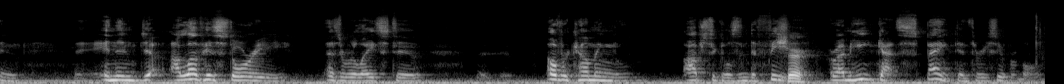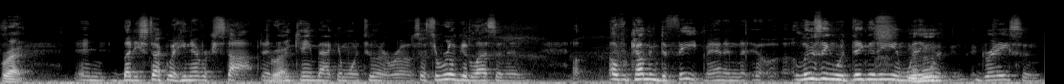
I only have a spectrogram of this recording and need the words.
and and then I love his story as it relates to overcoming obstacles and defeat. Sure. Or I mean, he got spanked in three Super Bowls, Right. and but he stuck with. He never stopped, and then Right. he came back and won two in a row. So it's a real good lesson in uh, overcoming defeat, man, and uh, losing with dignity and winning Mm-hmm. with grace. And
